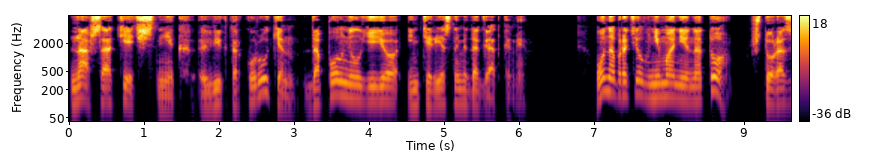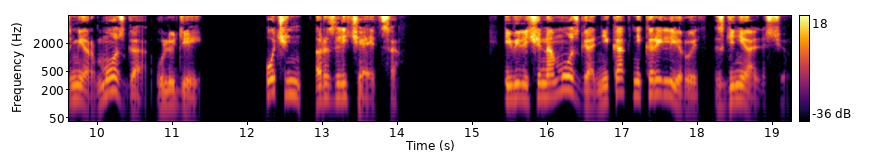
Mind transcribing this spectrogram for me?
Наш соотечественник Виктор Курукин дополнил ее интересными догадками. Он обратил внимание на то, что размер мозга у людей очень различается. И величина мозга никак не коррелирует с гениальностью.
